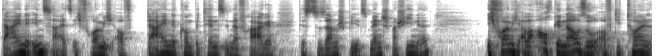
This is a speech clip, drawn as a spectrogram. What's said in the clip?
deine Insights. Ich freue mich auf deine Kompetenz in der Frage des Zusammenspiels Mensch-Maschine. Ich freue mich aber auch genauso auf die tollen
